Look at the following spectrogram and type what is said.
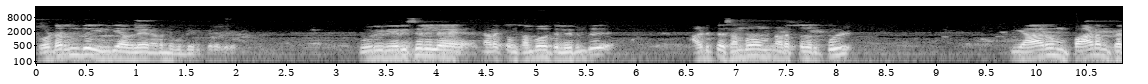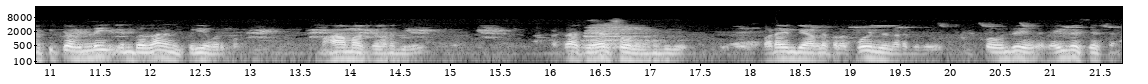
தொடர்ந்து இந்தியாவிலே நடந்து கொண்டிருக்கிறது. ஒரு நெரிசலில் நடக்கும் சம்பவத்திலிருந்து அடுத்த சம்பவம் நடப்பதற்குள் யாரும் பாடம் கற்பிக்கவில்லை என்பதுதான் எனக்கு பெரிய வருத்தம். மகாமாக்கள் நடந்தது மெட்ராஸ் ஏர் ஷோவில் நடந்தது. வட இந்தியாவில் பல கோயில்கள் நடந்தது. இப்போ வந்து railway station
